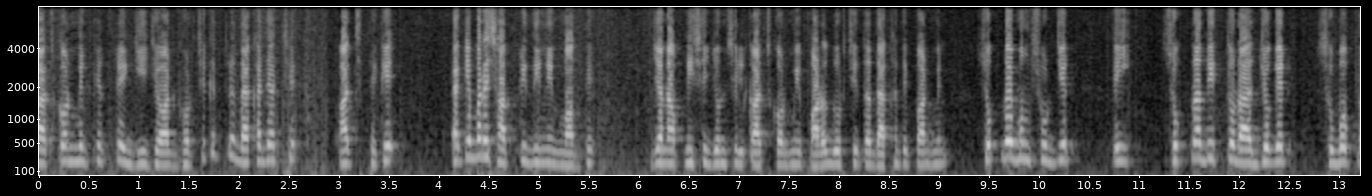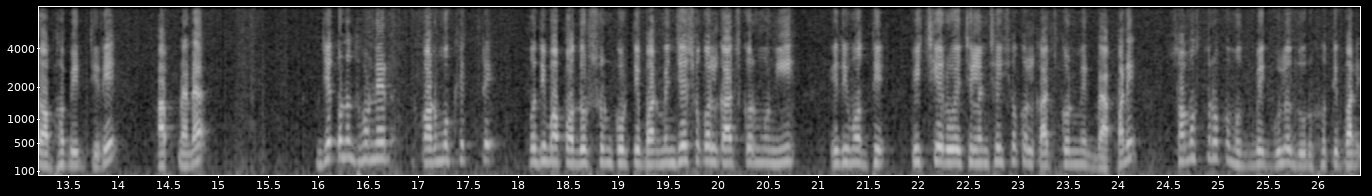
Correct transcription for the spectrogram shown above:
কাজকর্মের ক্ষেত্রে এগিয়ে যাওয়ার ঘর সেক্ষেত্রে দেখা যাচ্ছে, আজ থেকে একেবারে সাতটি দিনের মধ্যে যেন আপনি সৃজনশীল কাজকর্মে পারদর্শিতা দেখাতে পারবেন। শুক্র এবং সূর্যের এই শুক্রাদিত্য রাজযোগের শুভ প্রভাবের জেরে আপনারা যে কোনো ধরনের কর্মক্ষেত্রে প্রতিভা প্রদর্শন করতে পারবেন। যে সকল কাজকর্ম নিয়ে ইতিমধ্যে পিছিয়ে রয়েছিলেন, সেই সকল কাজকর্মের ব্যাপারে সমস্ত রকম উদ্বেগগুলো দূর হতে পারে।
